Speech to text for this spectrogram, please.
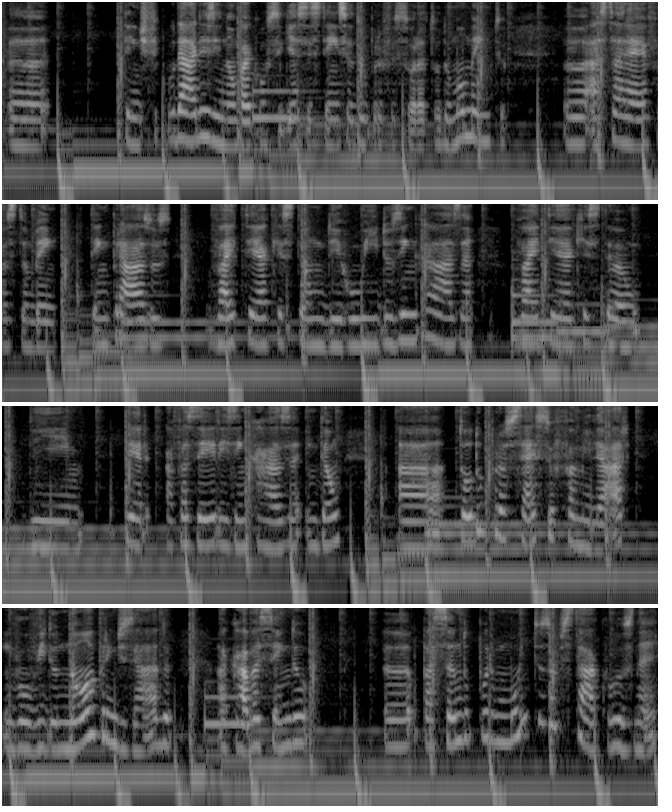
uh, tem dificuldades e não vai conseguir assistência do professor a todo momento. Uh, as tarefas também têm prazos, vai ter a questão de ruídos em casa, vai ter a questão de ter afazeres em casa. Então, uh, todo o processo familiar envolvido no aprendizado acaba sendo uh, passando por muitos obstáculos, né?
